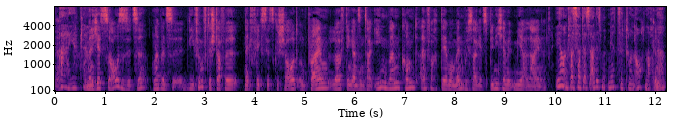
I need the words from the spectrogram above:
Ja? Ah, ja, klar. Und wenn ich jetzt zu Hause sitze und habe jetzt äh, die fünfte Staffel Netflix jetzt geschaut und Prime läuft den ganzen Tag, irgendwann kommt einfach der Moment, wo ich sage, jetzt bin ich ja mit mir alleine. Ja, und was hat das alles mit mir zu tun auch noch? Genau. Ne?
